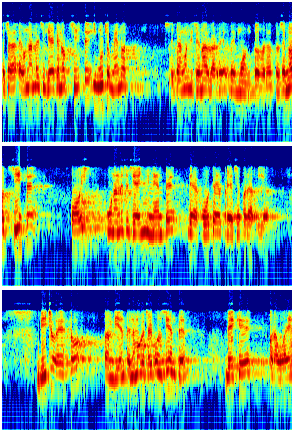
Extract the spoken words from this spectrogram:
Esa es una necesidad que no existe y mucho menos se está en condición de hablar de, de montos. Entonces no existe hoy una necesidad inminente de ajuste de precio para arriba. Dicho esto, también tenemos que ser conscientes de que Paraguay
